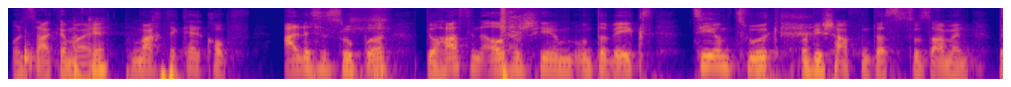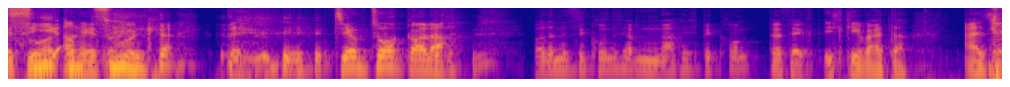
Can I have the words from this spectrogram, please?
Und sag einmal, Okay. mach dir keinen Kopf. Alles ist super. Du hast den Autoschirm unterwegs, zieh am Zug und wir schaffen das zusammen. Mit Zieh am. Zug. Sie haben Tor, Goller. Warte eine Sekunde, ich habe eine Nachricht bekommen. Perfekt, ich gehe weiter. Also,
